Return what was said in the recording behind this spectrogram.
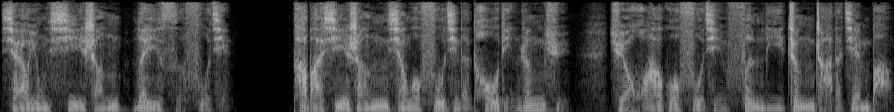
想要用细绳勒死父亲。他把细绳向我父亲的头顶扔去，却划过父亲奋力挣扎的肩膀，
